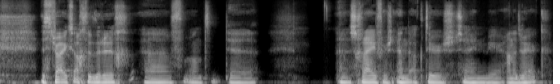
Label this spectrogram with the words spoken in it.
de strikes achter de rug. Uh, want de uh, schrijvers en de acteurs zijn weer aan het werk.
